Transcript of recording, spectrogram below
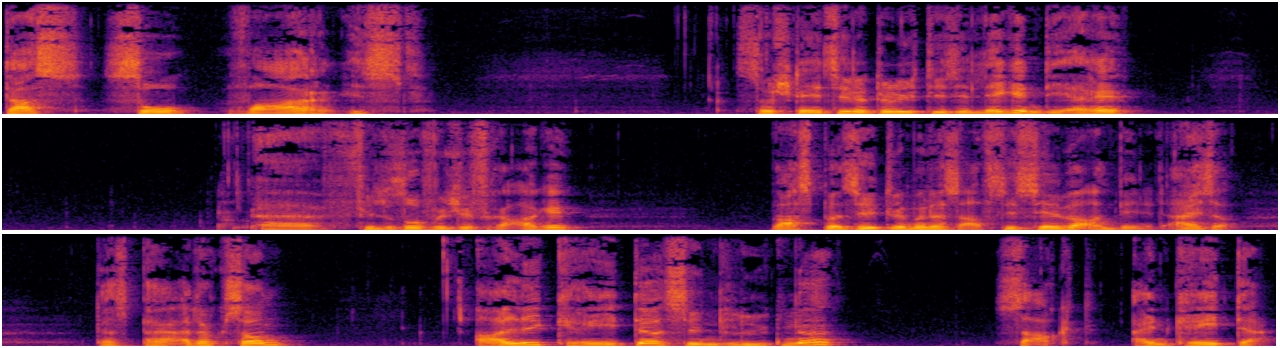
das so wahr ist, so stellt sich natürlich diese legendäre äh, philosophische Frage, was passiert, wenn man das auf sich selber anwendet. Also, das Paradoxon, alle Kreter sind Lügner, sagt ein Kreter.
